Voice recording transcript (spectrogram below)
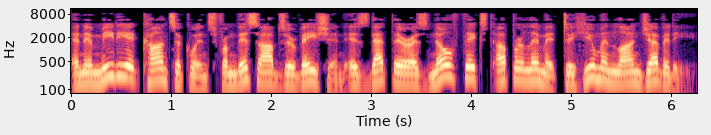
An immediate consequence from this observation is that there is no fixed upper limit to human longevity.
